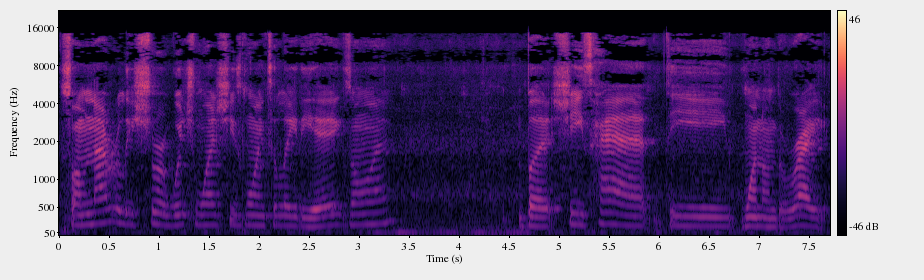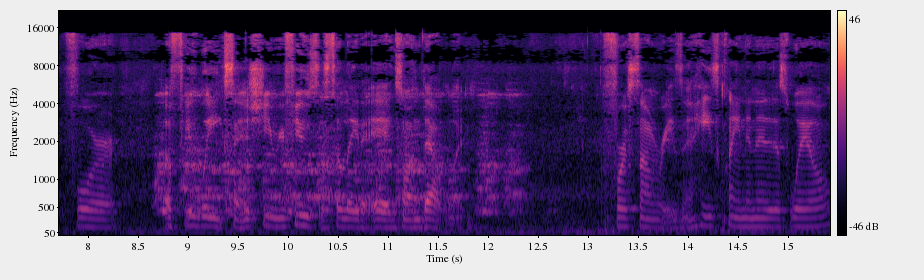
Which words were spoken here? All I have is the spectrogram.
So I'm not really sure which one she's going to lay the eggs on but she's had the one on the right for a few weeks and she refuses to lay the eggs on that one for some reason. He's cleaning it as well.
